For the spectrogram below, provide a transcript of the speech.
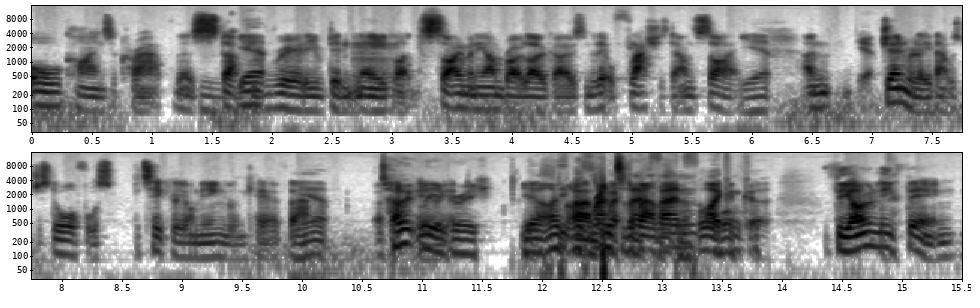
all kinds of crap. There's stuff Yeah. you really didn't need, like so many Umbro logos and little flashes down the side. yeah, And Yeah. generally, that was just awful, particularly on the England kit of that. yeah, of totally period. agree. Yeah, I've, I've Um, ranted about that fan, before. I concur. The only thing,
